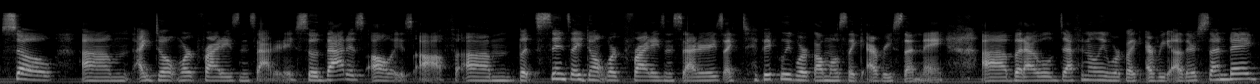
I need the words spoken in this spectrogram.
So um, I don't work Fridays and Saturdays. So that is always off. Um, but since I don't work Fridays and Saturdays I typically work almost like every Sunday. Uh, but I will definitely work like every other Sunday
